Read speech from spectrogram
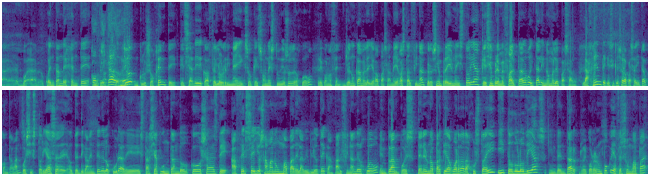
Eh, bueno, cuentan de gente Complicado, ¿eh? yo incluso gente que se ha dedicado a hacer los remakes o que son estudiosos del juego reconocen yo nunca me lo he llegado a pasar me llega hasta el final pero siempre hay una historia que siempre me falta algo y tal y no me lo he pasado la gente que sí que se lo ha pasado y tal contaban pues historias eh, auténticamente de locura de estarse apuntando cosas de hacerse ellos a mano un mapa de la biblioteca al final del juego en plan pues tener una partida guardada justo ahí y todos los días intentar recorrer correr un poco y hacerse un mapa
